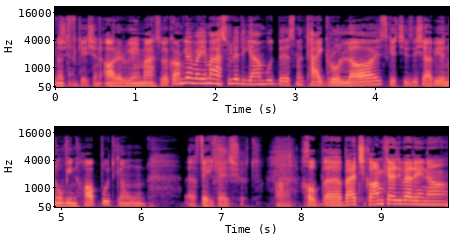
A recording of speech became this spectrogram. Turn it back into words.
notification. آره روی این محصول. کار می‌کنم. و یه محصول دیگه هم بود به اسم تگرولایز که چیزی شبیه نوین هاب بود که اون fail, fail شد. آره. خب بعد چی کار می‌کردی برای اینا؟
